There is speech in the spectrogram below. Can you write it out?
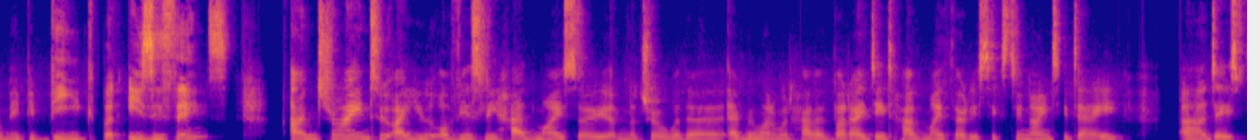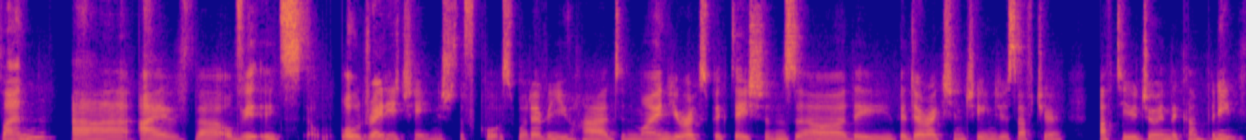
or maybe big but easy things. I'm trying to i you obviously had my so i'm not sure whether everyone would have it but i did have my 30 60 90 day uh, days plan. Uh, i've uh, it's already changed of course. Whatever you had in mind your expectations uh, the the direction changes after after you join the company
